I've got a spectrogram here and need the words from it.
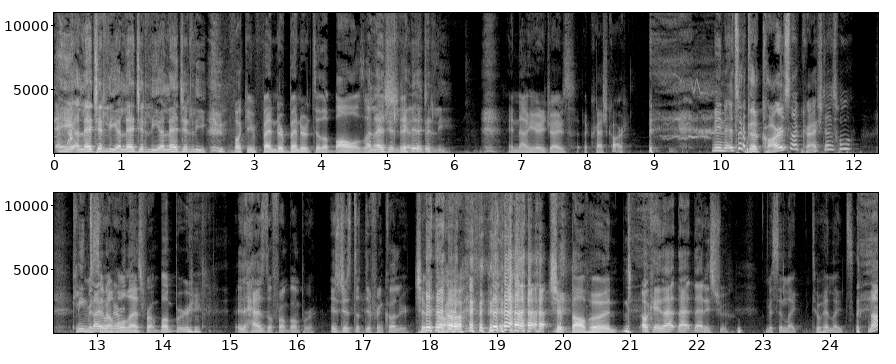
hey, allegedly, allegedly, allegedly, Fucking fender bender to the balls. on that allegedly, shit. allegedly. And now he already drives a crash car. I mean, it's a good car. It's not crashed, asshole. Clean Missing title. a and whole everything. ass front bumper. It has the front bumper. It's just a different color. chipped off, chipped off hood. Okay, that that that is true. Missing like two headlights. No?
